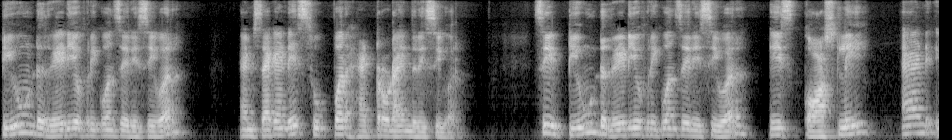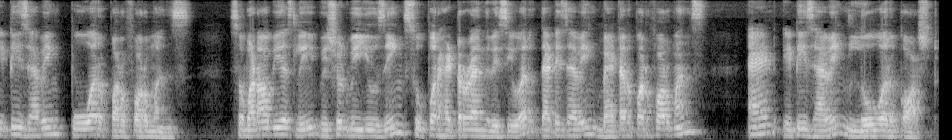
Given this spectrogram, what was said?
tuned radio frequency receiver and second is super heterodyne receiver. See, tuned radio frequency receiver is costly and it is having poor performance. So, but obviously we should be using super heterodyne receiver that is having better performance and it is having lower cost.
